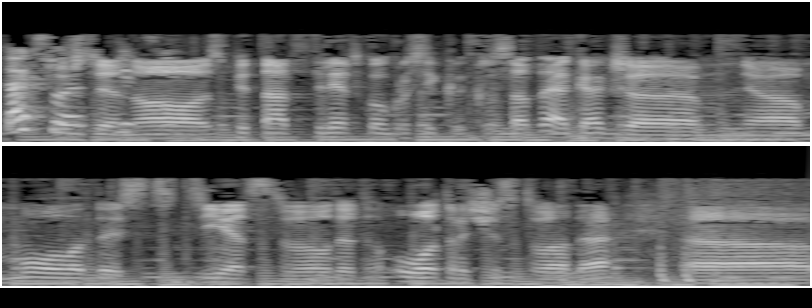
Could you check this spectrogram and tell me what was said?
Так Слушайте, но с 15 лет в конкурсе красоты, а как же э, молодость, детство, вот это отрочество, да, э,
